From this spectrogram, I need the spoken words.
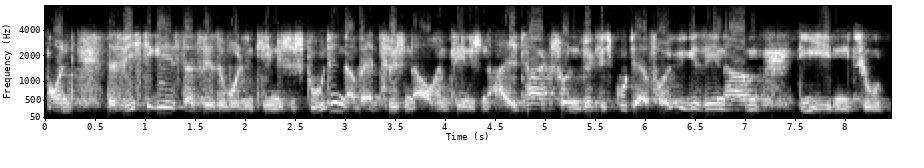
Und das Wichtige ist, dass wir sowohl in klinischen Studien, aber inzwischen auch im klinischen Alltag schon wirklich gute Erfolge gesehen haben, die eben zu,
